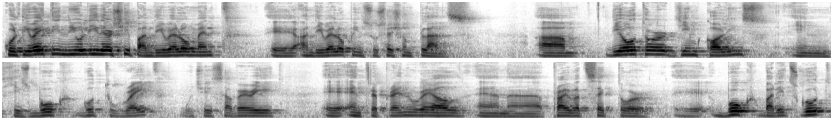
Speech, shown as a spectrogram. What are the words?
cultivating new leadership and development uh, and developing succession plans. Um, the author Jim Collins, in his book Good to Great, which is a very entrepreneurial and uh, private sector uh, book, but it's good,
